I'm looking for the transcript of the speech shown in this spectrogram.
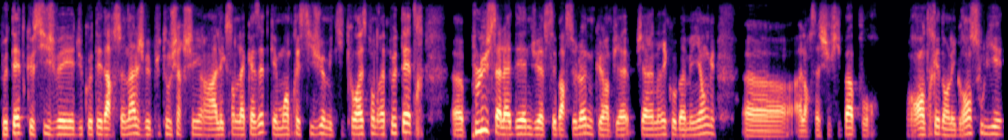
peut-être que si je vais du côté d'Arsenal, je vais plutôt chercher un Alexandre Lacazette qui est moins prestigieux, mais qui correspondrait peut-être euh, plus à l'ADN du FC Barcelone qu'un Pierre-Emerick Aubameyang. Euh, alors, ça ne suffit pas pour rentrer dans les grands souliers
